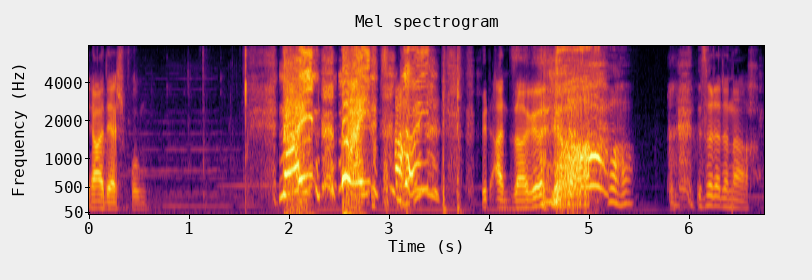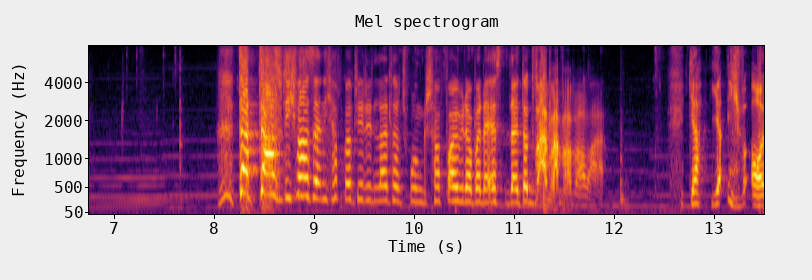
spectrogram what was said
Ja, der Sprung. Nein, nein, nein! Mit Ansage. Ja! Das war der danach. Das darf nicht wahr sein! Ich habe gerade hier den Leiternsprung geschafft, war wieder bei der ersten Leiter. Ja, ja, ich, war- oh,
